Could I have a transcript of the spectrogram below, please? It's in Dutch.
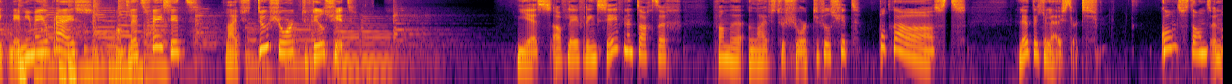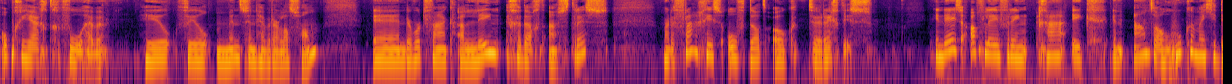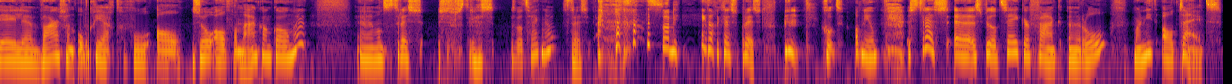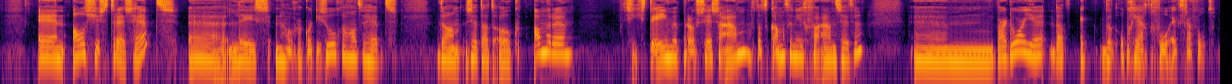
Ik neem je mee op reis, want let's face it, life's too short to feel shit. Yes, aflevering 87 van de Life's Too Short to Feel Shit podcast. Leuk dat je luistert. Constant een opgejaagd gevoel hebben. Heel veel mensen hebben daar last van. En er wordt vaak alleen gedacht aan stress. Maar de vraag is of dat ook terecht is. In deze aflevering ga ik een aantal hoeken met je delen waar zo'n opgejaagd gevoel al zo al vandaan kan komen. Uh, want stress, stress, wat zei ik nou? Stress. Sorry, ik dacht ik zei stress. Goed, opnieuw. Stress uh, speelt zeker vaak een rol, maar niet altijd. En als je stress hebt, uh, lees een hoger cortisolgehalte hebt, dan zet dat ook andere systemen, processen aan. Of dat kan het in ieder geval aanzetten. Um, waardoor je dat, dat opgejaagd gevoel extra voelt.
